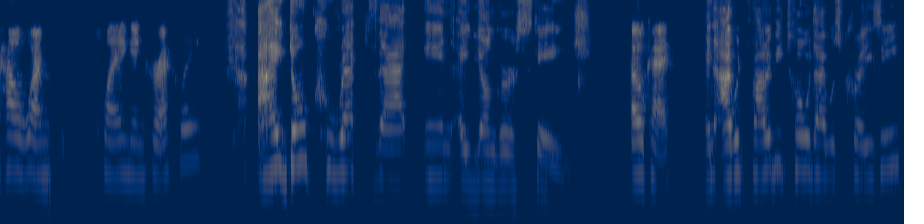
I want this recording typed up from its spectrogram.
how I'm playing incorrectly. I don't correct that in a younger stage. Okay. and I would probably be told I was crazy,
